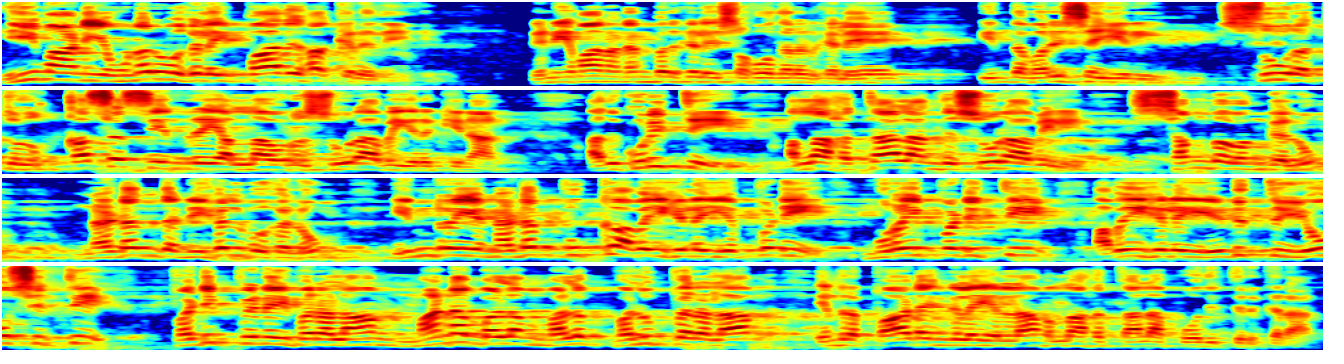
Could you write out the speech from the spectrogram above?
ஈமானிய உணர்வுகளை பாதுகாக்கிறது. கண்ணியமான நண்பர்களே சகோதரர்களே இந்த வரிசையில் சூரத்துல் கசஸ் என்றே அல்லாஹ் ஒரு சூறாவை இறக்கினான். அது குறித்து அல்லாஹத்தால் அந்த சூறாவில் சம்பவங்களும் நடந்த நிகழ்வுகளும் இன்றைய நடப்புக்கு அவைகளை எப்படி முறைப்படுத்தி அவைகளை எடுத்து யோசித்து படிப்பினை பெறலாம் மனபலம் வலு வலுப்பெறலாம் என்ற பாடங்களை எல்லாம் அல்லாஹத்தாலா போதித்திருக்கிறான்.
